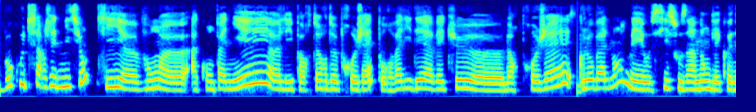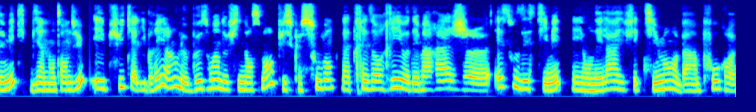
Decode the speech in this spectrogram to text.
beaucoup de chargés de mission qui vont accompagner les porteurs de projets pour valider avec eux leurs projets globalement mais aussi sous un angle économique bien entendu, et puis calibrer hein, le besoin de financement, puisque souvent la trésorerie au démarrage euh, est sous-estimée, et on est là effectivement ben, pour euh,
